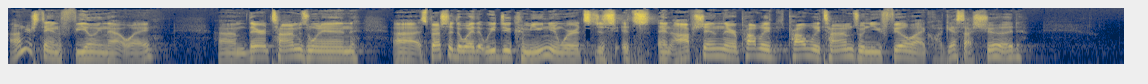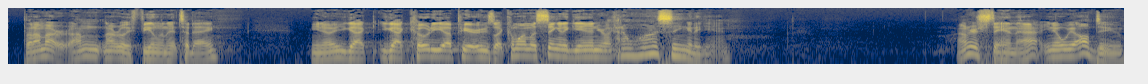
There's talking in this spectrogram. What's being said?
I understand feeling that way. Um, there are times when, uh, especially the way that we do communion, where it's just it's an option. There are probably probably times when you feel like, well, I guess I should, but I'm not. I'm not really feeling it today. You know, you got, you got Cody up here who's like, come on, let's sing it again. You're like, I don't want to sing it again. I understand that. You know, we all do.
